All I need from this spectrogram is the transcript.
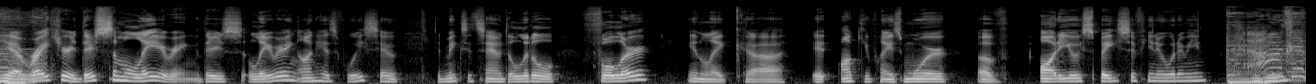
Yeah, right here. There's some layering. There's layering on his voice, so it makes it sound a little fuller in like uh, it occupies more of audio space, if you know what I mean. Mm-hmm.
